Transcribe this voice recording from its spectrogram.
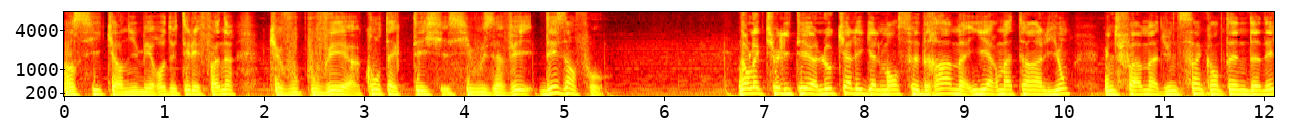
ainsi qu'un numéro de téléphone que vous pouvez contacter si vous avez des infos. Dans l'actualité locale également, ce drame hier matin à Lyon, une femme d'une cinquantaine d'années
